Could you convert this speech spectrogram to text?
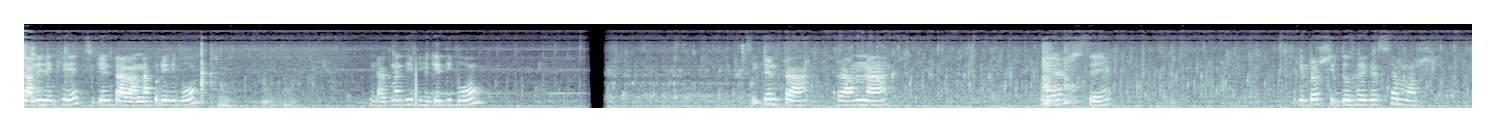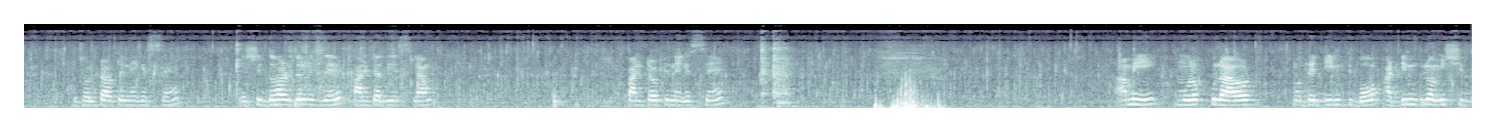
জালে রেখে চিকেনটা রান্না করে নিব। ঢাকনা দিয়ে ঢেকে দিব। চিকেনটা রান্না হয়ে আসছে। চিকেনটাও সিদ্ধ হয়ে গেছে মশ ঝোলটাও টেনে গেছে। সিদ্ধ হওয়ার জন্য যে পানিটা দিয়েছিলাম, পানিটাও টেনে গেছে। আমি মোরগ পোলাওর মধ্যে ডিম দিব। আর ডিমগুলো আমি সিদ্ধ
